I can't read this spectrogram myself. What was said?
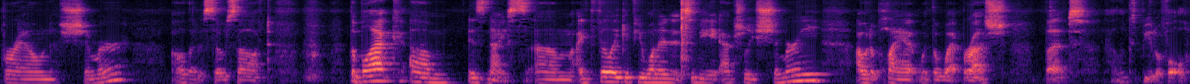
brown shimmer. Oh, that is so soft. The black um, is nice. Um, I feel like if you wanted it to be actually shimmery, I would apply it with a wet brush, but that looks beautiful.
